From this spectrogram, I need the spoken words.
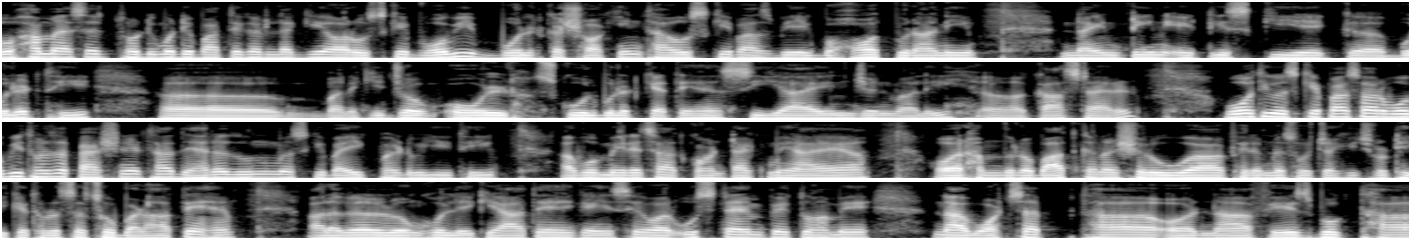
वो हम ऐसे छोटी मोटी बातें करने लगे और उसके, वो भी बुलेट का शौकीन था, उसके पास भी एक बहुत पुरानी 1980s की एक बुलेट थी माने कि जो ओल्ड स्कूल बुलेट कहते हैं सी आई इंजन वाली कास्ट आयरन, वो थी उसके पास और वो भी थोड़ा सा पैशनेट था, देहरादून में उसकी बाइक पड़ी हुई थी, अब वो मेरे साथ कॉन्टैक्ट में आया और हम दोनों बात करना शुरू हुआ, फिर हमने सोचा कि चलो ठीक है थोड़ा सा उसको बढ़ाते हैं अलग अलग लोगों को लेके आते हैं कहीं से और उस टाइम पे तो हमें ना व्हाट्सएप था और ना फेसबुक था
